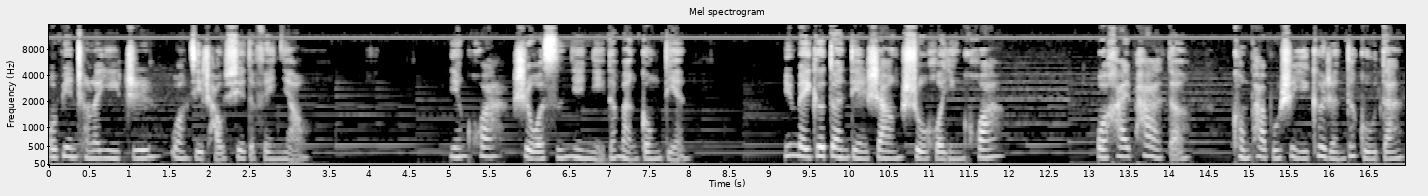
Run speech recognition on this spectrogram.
我变成了一只忘记巢穴的飞鸟。烟花是我思念你的满宫点，于每个断点上数获樱花。我害怕的，恐怕不是一个人的孤单，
